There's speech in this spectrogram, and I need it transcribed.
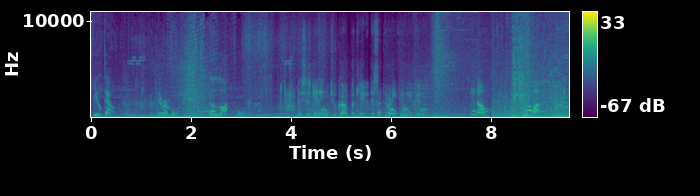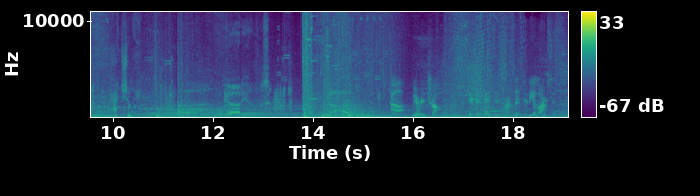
Force field down. But there are more. A lot more. this is getting too complicated. Isn't there anything you can... You know, blow up? Actually, Guardians. uh, we're in trouble. Their defenses are linked to the alarm system.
